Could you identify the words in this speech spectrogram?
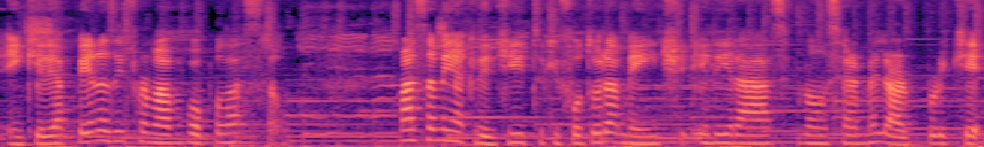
em que ele apenas informava a população. Mas também acredito que futuramente ele irá se pronunciar melhor, porque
